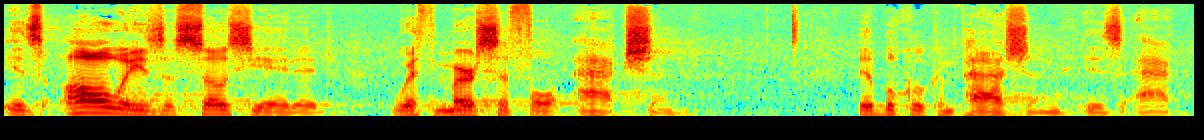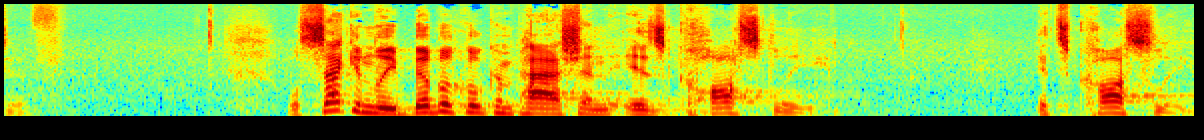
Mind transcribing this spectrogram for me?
is always associated with merciful action. Biblical compassion is active. Well, secondly, biblical compassion is costly it's costly.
